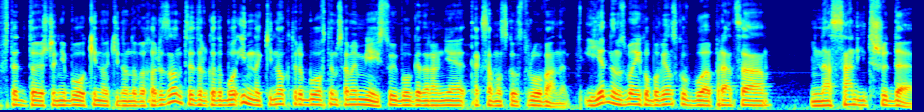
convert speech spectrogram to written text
Wtedy to jeszcze nie było kino, kino Nowe Horyzonty, tylko to było inne kino, które było w tym samym miejscu i było generalnie tak samo skonstruowane. I jednym z moich obowiązków była praca na sali 3D.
